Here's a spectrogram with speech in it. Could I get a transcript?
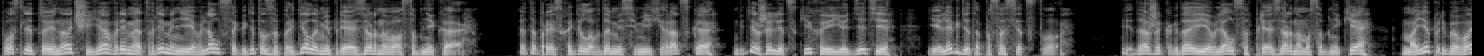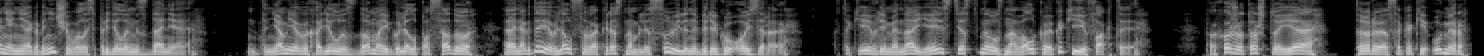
После той ночи я время от времени являлся где-то за пределами приозерного особняка. Это происходило в доме семьи Хирацка, где жили Цкиха и её дети, или где-то по соседству. И даже когда я являлся в приозерном особняке, Моё пребывание не ограничивалось пределами здания. Днём я выходил из дома и гулял по саду, а иногда являлся в окрестном лесу или на берегу озера. В такие времена я, естественно, узнавал кое-какие факты. Похоже, то, что я, Торо Сакаки умер,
